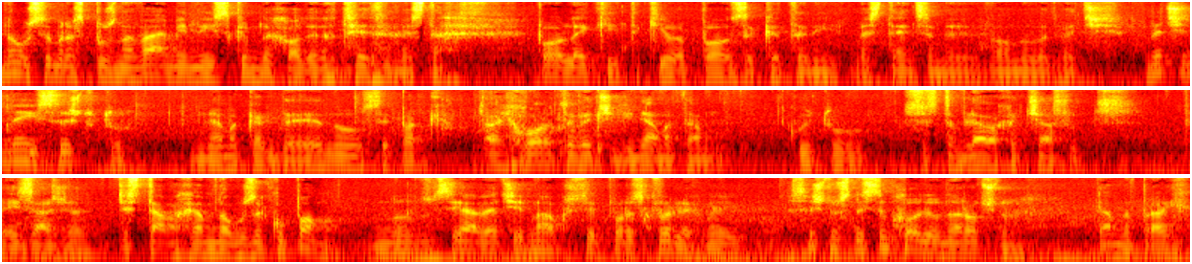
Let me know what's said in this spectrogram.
Много съм разпознаваем и не искам да ходя на тези места. По-леки, такива по-закътани местенца ме вълнуват вече. Вече не е и същото. Няма как да е, но все пак... А и хората вече ги няма там, които съставляваха част от пейзажа. Ставаха много закупон. Но сега вече малко се поразхвърляхме. Всъщност не съм ходил нарочно. Там направих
